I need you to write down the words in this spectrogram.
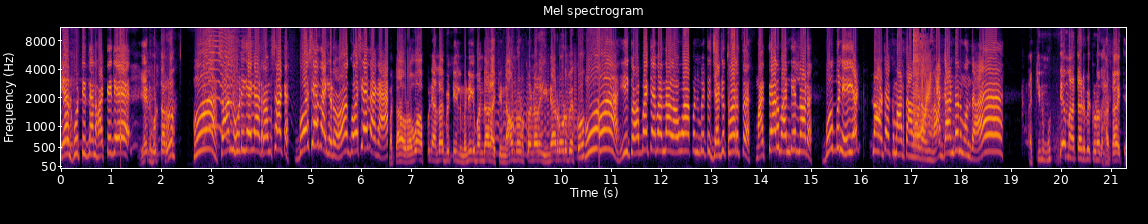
ಏನ್ ಹುಟ್ಟಿದ್ ನಾನು ಹೊಟ್ಟಿದೆ? ಏನ್ ಹುಡ್ತಾರು ಹ್ಮ್ ಸಣ್ಣ ಹುಡುಗಿಗ ರಂಸಾಕ ಗೋಸೆದಾಗ ಇಡು ಗೋಸೆದಾಗ ಮತ್ತ ಅವ್ರವ್ವ ಅಪ್ಪನ ಎಲ್ಲಾ ಬಿಟ್ಟು ಇಲ್ಲಿ ಮನೆಗೆ ಬಂದಾಳ ಆಕಿ ನಾವ್ ನೋಡ್ಕೊಂಡಾರ ಇನ್ಯಾರು ನೋಡ್ಬೇಕು? ಹ್ಮ್ ಈಗ ಒಬ್ಬಕ್ಕೆ ಬಂದಾಳ ಅವ್ವ ಅಪ್ಪನ್ ಬಿಟ್ಟು ಜಗತ್ ಹೊರತ. ಮತ್ತಾರು ಬಂದಿಲ್ಲ ನೋಡ. ಬುಬ್ಬನಿ ಎಟ್ ನಾಟಕ ಮಾಡ್ತಾಳ ನೋಡ ಅವ್ನು, ಆ ಗಂಡನ ಮುಂದ ಅಕ್ಕಿನ ಮುಟ್ಟೆ ಮಾತಾಡ್ಬೇಕು ಅನ್ನೋದು ಹಠ ಐತೆ.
